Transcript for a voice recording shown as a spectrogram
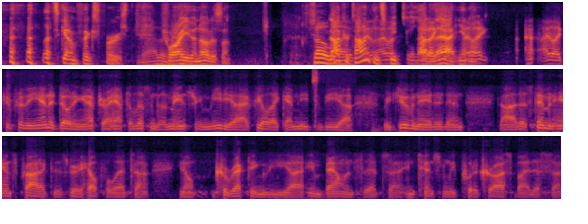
Let's get them fixed first Rather before I even notice them. so Dr. uh, Tom can I- I speak like- to a lot of like that. it- You I know, like I like it for the antidoting after I have to listen to the mainstream media. I feel like I need to be uh, rejuvenated, and uh, the STEM Enhanced product is very helpful at uh, you know correcting the uh, imbalance that's uh, intentionally put across by this uh,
